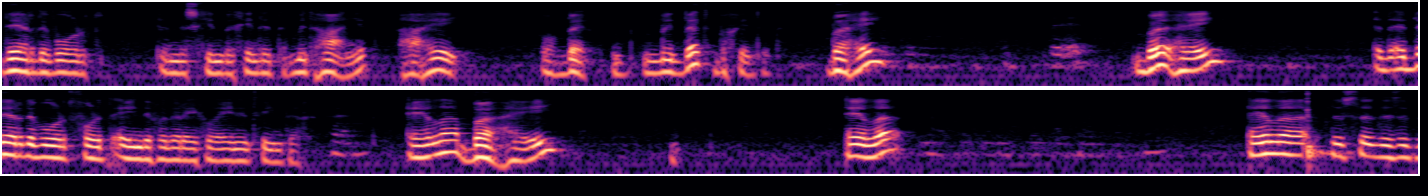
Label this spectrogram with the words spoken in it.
derde woord, en misschien begint het met ha niet, ha-he, of be, met bet begint het. Behei, behei, het derde woord voor het einde van de regel 21. Ella behei, Ella, Ella, dus dat is het,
